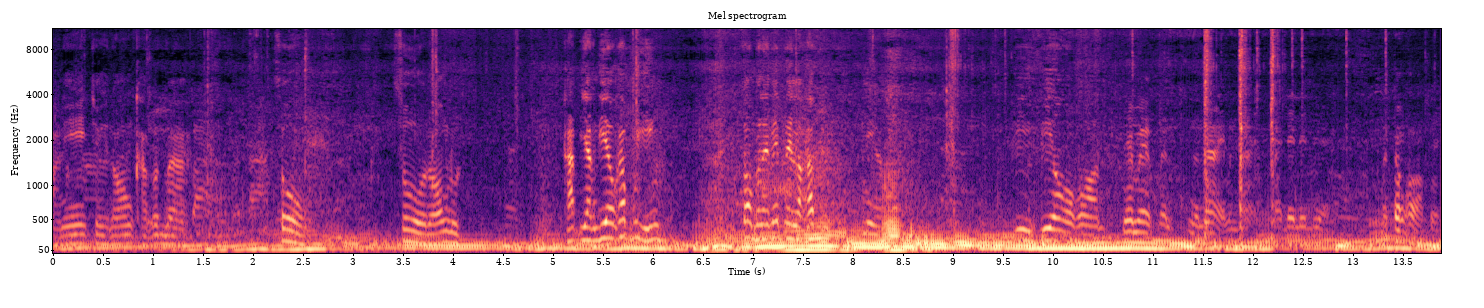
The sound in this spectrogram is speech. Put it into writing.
อันนี้เจอน้องขับรถมา โซ่ โซ่น้องหลุด ขับอย่างเดียวครับผู้หญิง ต้องอะไรไม่เป็นหรอกครับ นี่ครับ พี่พี่เอาออกก่อนไม่ไม่มันมันได้มันได้ไปได้เรื่อยๆมันต้องออกเลย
